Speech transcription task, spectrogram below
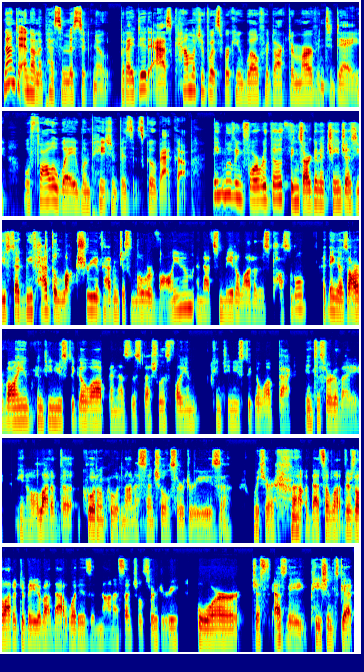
Not to end on a pessimistic note, but I did ask how much of what's working well for Dr. Marvin today will fall away when patient visits go back up. I think moving forward, though, things are going to change. As you said, we've had the luxury of having just lower volume, and that's made a lot of this possible. I think as our volume continues to go up and as the specialist volume continues to go up back into sort of a, you know, a lot of the quote unquote non essential surgeries, uh, which are, that's a lot, there's a lot of debate about that. What is a non essential surgery? Or just as they, patients get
